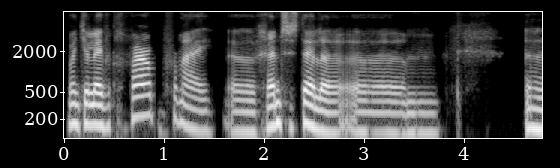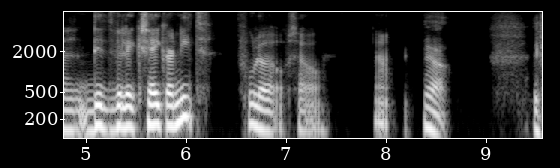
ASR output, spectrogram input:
Want je levert gevaar op voor mij. Eh, grenzen stellen. ehm, eh, dit wil ik zeker niet voelen of zo. Ja. Ik vind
